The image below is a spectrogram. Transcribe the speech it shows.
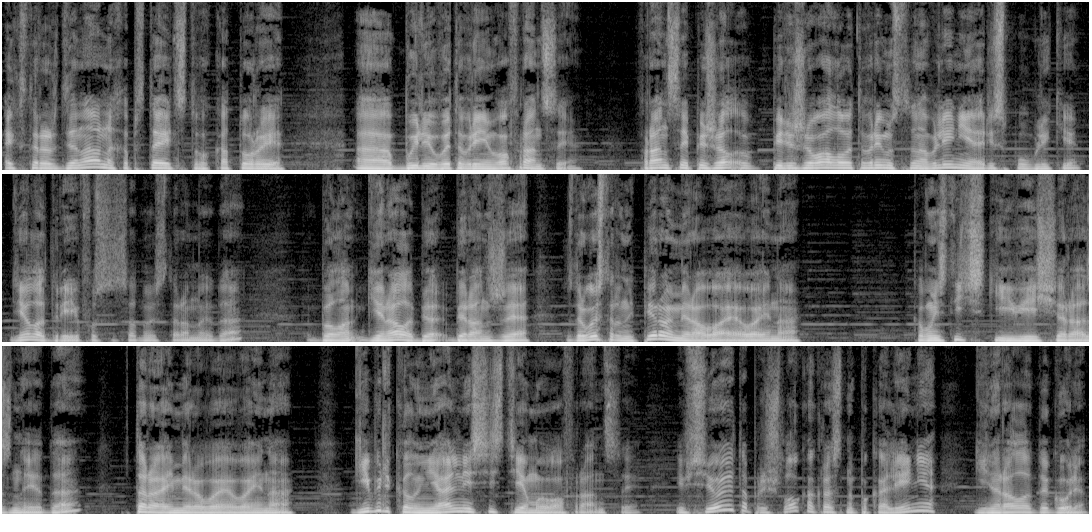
экстраординарных обстоятельствах, которые э, были в это время во Франции. Франция пережила, переживала в это время становление республики, дело Дрейфуса, с одной стороны, да, генерала Беранже, с другой стороны, Первая мировая война, коммунистические вещи разные, да, Вторая мировая война, гибель колониальной системы во Франции – и все это пришло как раз на поколение генерала Деголя.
